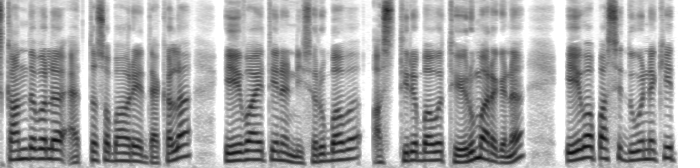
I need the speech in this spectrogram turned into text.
ස්කන්ධවල ඇත්ත ස්වභාවය දැකලා ඒවායේ තියෙන નિසරු බව, අස්තිර බව තේරුම් අරගෙන ඒවා පස්සේ දුවනකේ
